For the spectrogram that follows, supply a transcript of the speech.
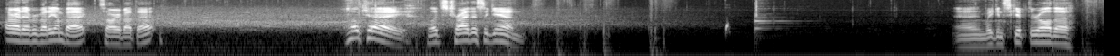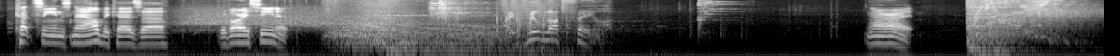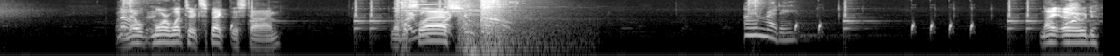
All right, everybody. I'm back. Sorry about that. Okay, let's try this again. And we can skip through all the cutscenes now because uh, we've already seen it. I will not fail. All right. Now I know more what to expect this time. Level I slash. cut you down. I am ready. Night Ode.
